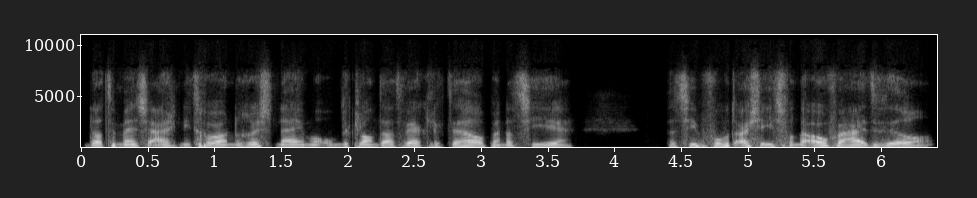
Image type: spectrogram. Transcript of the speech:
Dat de mensen eigenlijk niet gewoon rust nemen om de klant daadwerkelijk te helpen. En dat zie je, dat zie je bijvoorbeeld als je iets van de overheid wil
